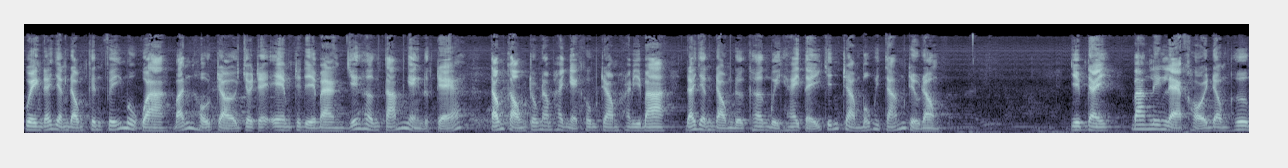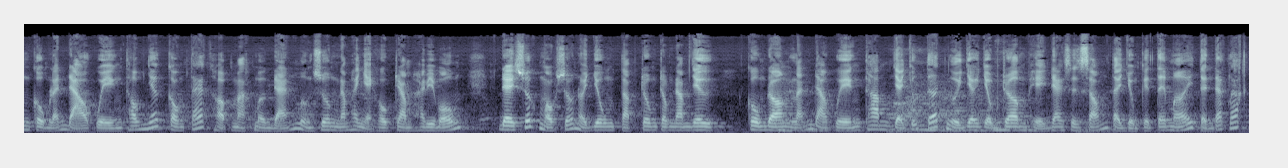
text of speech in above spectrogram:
quyền đã vận động kinh phí mua quà, bánh hỗ trợ cho trẻ em trên địa bàn với hơn 8.000 lượt trẻ. Tổng cộng trong năm 2023 đã vận động được hơn 12 tỷ 948 triệu đồng. Dịp này, Ban liên lạc Hội đồng Hương cùng lãnh đạo quyện thống nhất công tác họp mặt mừng đảng mừng xuân năm 2024, đề xuất một số nội dung tập trung trong năm như cùng đoàn lãnh đạo huyện thăm và chúc Tết người dân Dòng Rơm hiện đang sinh sống tại vùng kinh tế mới tỉnh Đắk Lắk,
